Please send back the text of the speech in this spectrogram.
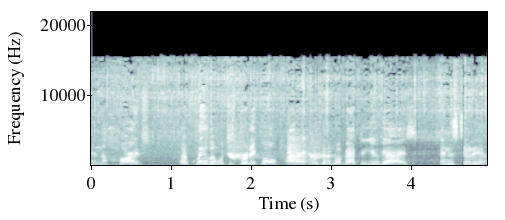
in the heart of Cleveland, which is pretty cool. All right, we're gonna go back to you guys in the studio.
